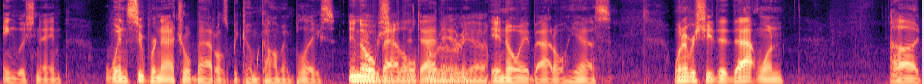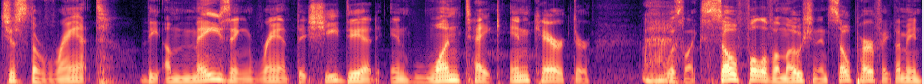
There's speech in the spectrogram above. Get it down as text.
English name when supernatural battles become commonplace. In she Battle that whatever, yeah. Inoue battle, yes. Whenever she did that one, uh, just the rant, the amazing rant that she did in one take in character was like so full of emotion and so perfect. I mean,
